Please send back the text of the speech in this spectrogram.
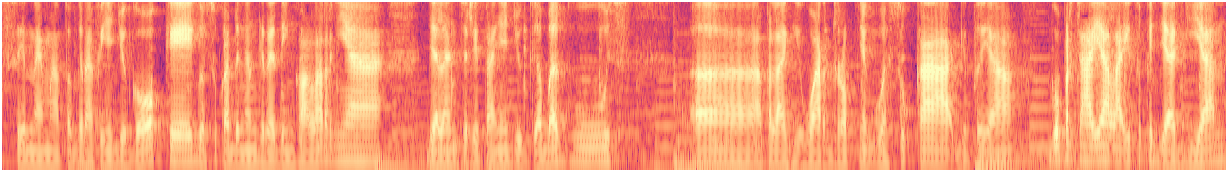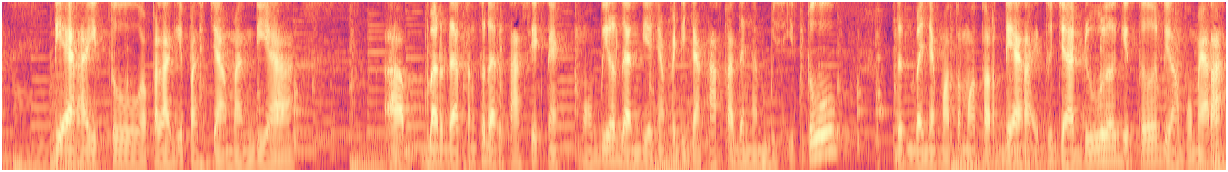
sinematografinya juga oke gue suka dengan grading colornya jalan ceritanya juga bagus uh, apalagi wardrobe-nya gue suka gitu ya. Gue percaya lah itu kejadian di era itu apalagi pas zaman dia uh, baru datang tuh dari Tasik naik mobil dan dia nyampe di Jakarta dengan bis itu. Dan banyak motor-motor di era itu jadul gitu di lampu merah.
